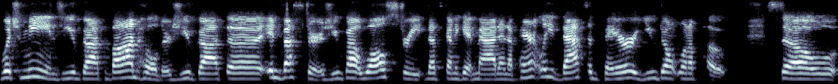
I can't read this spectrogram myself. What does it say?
which means you've got the bondholders you've got the investors you've got wall street that's going to get mad. And apparently that's a bear you don't want to poke. So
